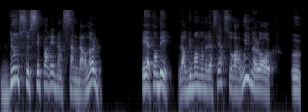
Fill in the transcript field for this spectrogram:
de se séparer d'un Sam Darnold? Et attendez, l'argument de mon adversaire sera oui, mais alors, euh,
